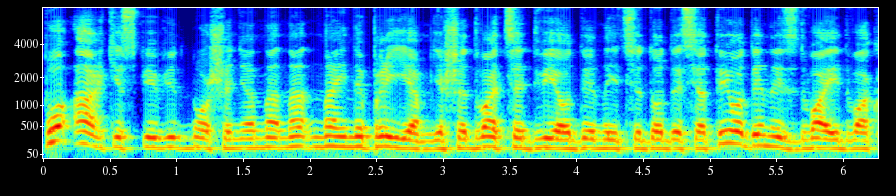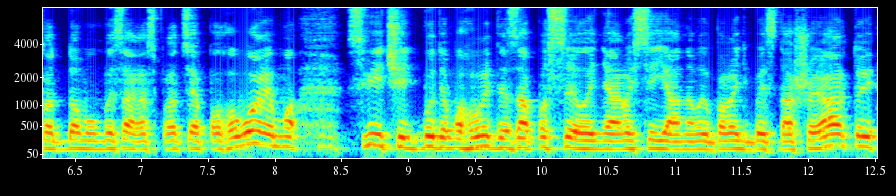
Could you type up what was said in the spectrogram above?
По арті співвідношення на, на найнеприємніше 22 одиниці до 10 одиниць, 2,2 к одному. Ми зараз про це поговоримо. Свідчить, будемо говорити за посилення росіянами боротьби з нашою артою.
